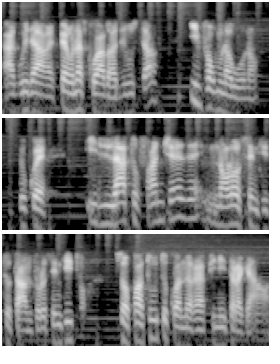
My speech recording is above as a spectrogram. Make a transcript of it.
a guidare per una squadra giusta in Formula 1. Dunque il lato francese non l'ho sentito tanto, l'ho sentito soprattutto quando era finita la gara.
